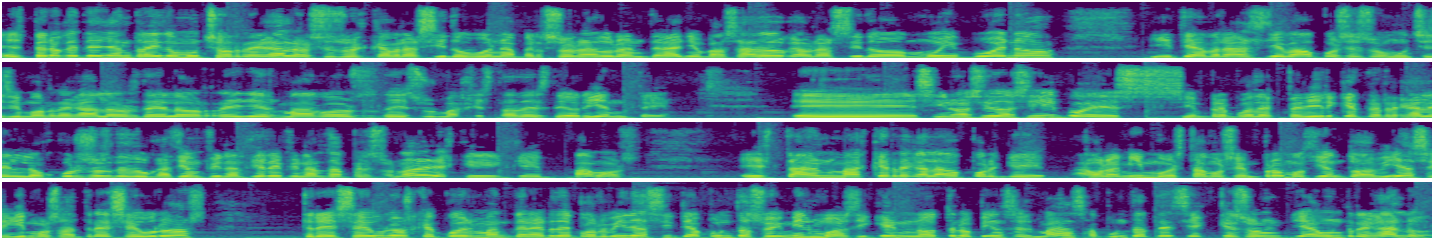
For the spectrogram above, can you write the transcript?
Espero que te hayan traído muchos regalos, eso es que habrás sido buena persona durante el año pasado, que habrás sido muy bueno y te habrás llevado, pues eso, muchísimos regalos de los Reyes Magos de sus Majestades de Oriente. Eh, si no ha sido así, pues siempre puedes pedir que te regalen los cursos de educación financiera y finanzas personales, que, vamos, están más que regalados porque ahora mismo estamos en promoción todavía, seguimos a 3 euros. 3 euros que puedes mantener de por vida si te apuntas hoy mismo, así que no te lo pienses más, apúntate si es que son ya un regalo.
